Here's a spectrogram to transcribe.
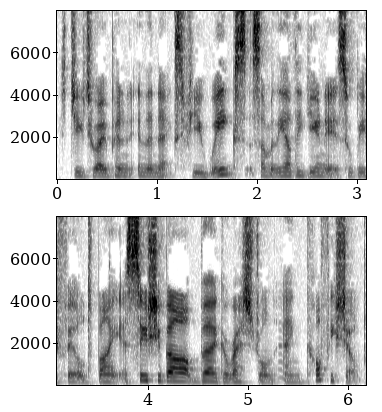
It's due to open in the next few weeks. Some of the other units will be filled by a sushi bar, burger restaurant, and coffee shop.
